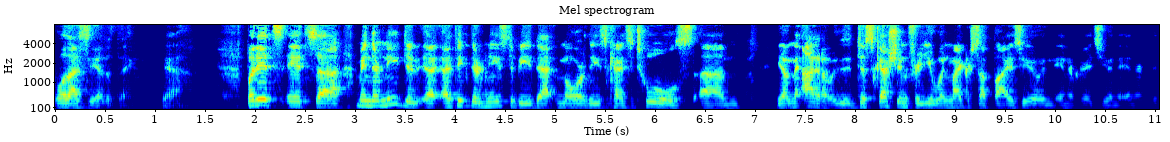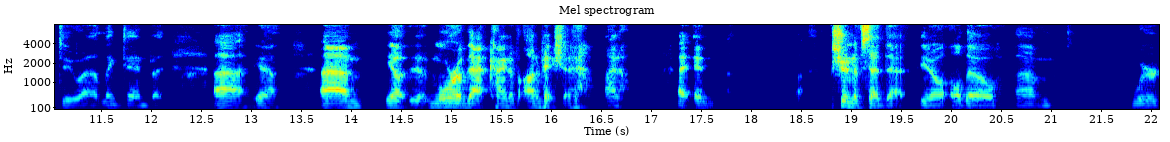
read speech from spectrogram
Well, that's the other thing. Yeah but it's it's uh, i mean there need to i think there needs to be that more of these kinds of tools um, you know i don't know discussion for you when microsoft buys you and integrates you into, into uh, linkedin but uh, yeah um, you know more of that kind of automation i know I, and shouldn't have said that you know although um, we're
